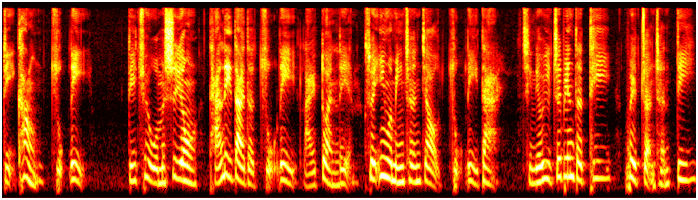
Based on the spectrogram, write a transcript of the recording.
抵抗、阻力。的确，我们是用弹力带的阻力来锻炼，所以英文名称叫阻力带。请留意这边的 T 会转成 D。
